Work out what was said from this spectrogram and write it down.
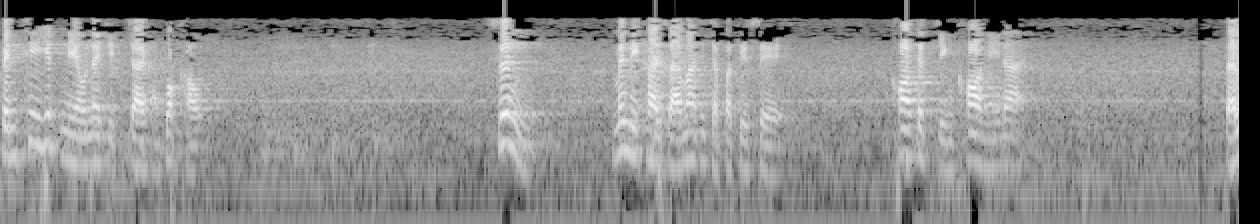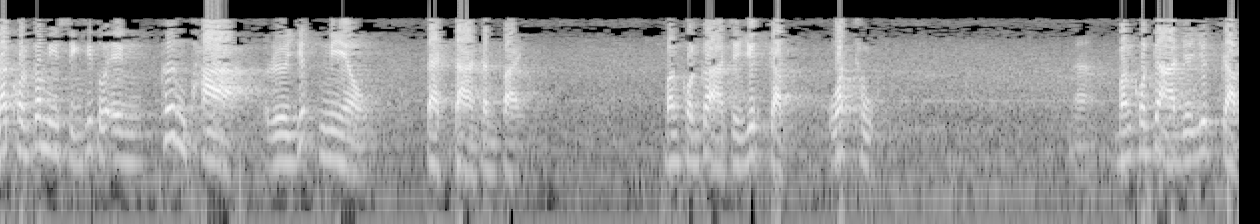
เป็นที่ยึดเหนี่ยวในจิตใจของพวกเขา ซึ่งไม่มีใครสามารถที่จะปฏิเสธ ข้อเท็จจริงข้อนี้ได้ แต่ละคนก็มีสิ่งที่ตัวเองพึ่งพาหรือยึดเหนี่ยวแตกต่างกันไป บางคนก็อาจจะยึดกับวัตถุนะบางคนก็อาจจะยึดกับ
